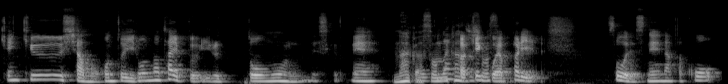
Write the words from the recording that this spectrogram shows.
研究者も本当にいろんなタイプいると思うんですけどね。なんかそんな感じします僕なんか結構やっぱり、そうですね、なんかこ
